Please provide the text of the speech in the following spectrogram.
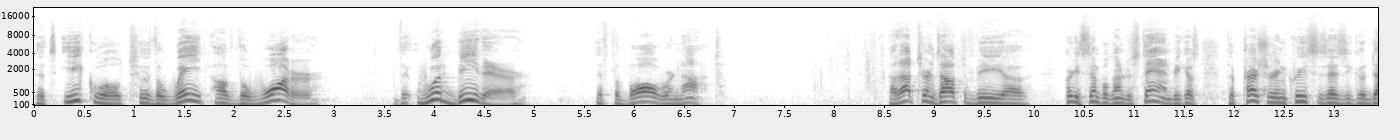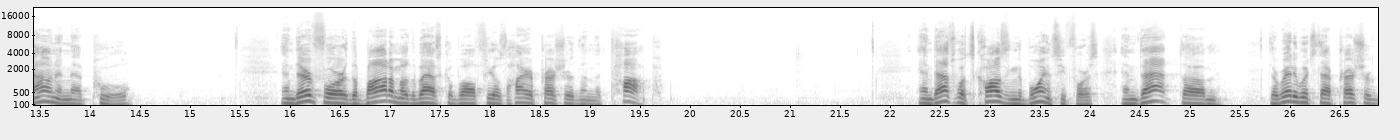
that's equal to the weight of the water that would be there if the ball were not. Now, that turns out to be uh, pretty simple to understand because the pressure increases as you go down in that pool. And therefore, the bottom of the basketball feels higher pressure than the top. And that's what's causing the buoyancy force. And that, um, the rate at which that pressure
